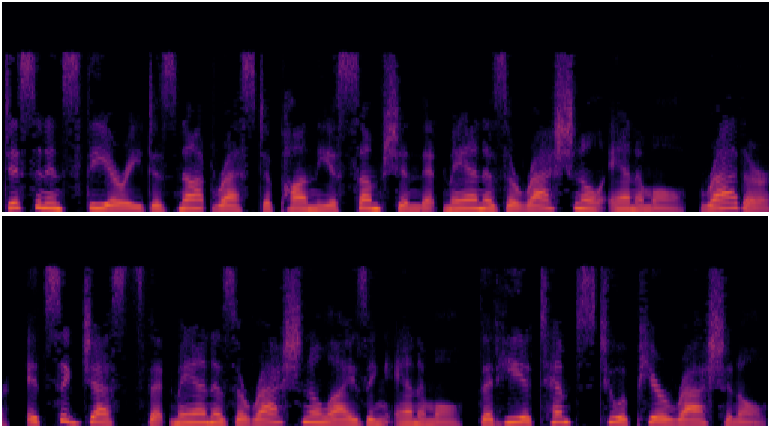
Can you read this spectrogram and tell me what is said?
dissonance theory does not rest upon the assumption that man is a rational animal, rather, it suggests that man is a rationalizing animal, that he attempts to appear rational,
